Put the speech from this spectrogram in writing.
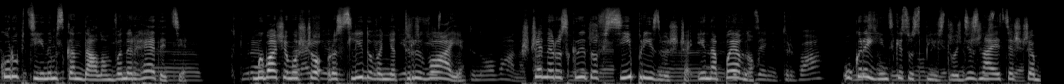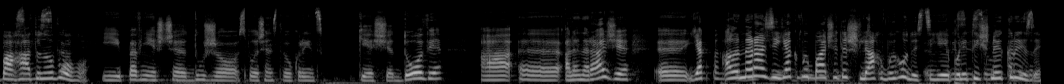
корупційним скандалом в енергетиці. Ми бачимо, що розслідування триває. Ще не розкрито всі прізвища, і напевно українське суспільство дізнається ще багато нового. І певні ще дуже сполученство українське ще дові. А е, але наразі, е, як пан Але наразі, як ви бачите шлях виходу з цієї політичної кризи?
